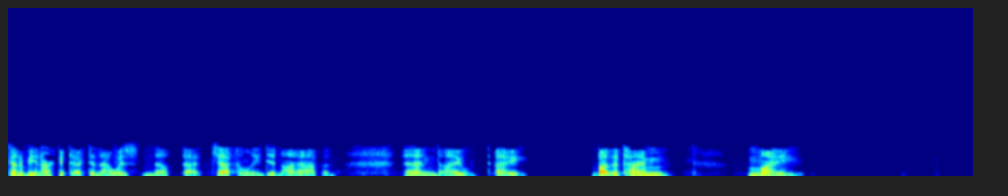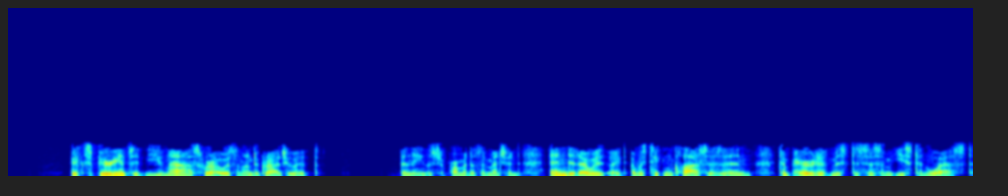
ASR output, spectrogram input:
going to be an architect and that was no that definitely did not happen. And I I by the time my experience at UMass where I was an undergraduate in the English department, as I mentioned, ended. I was I, I was taking classes in comparative mysticism, East and West,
